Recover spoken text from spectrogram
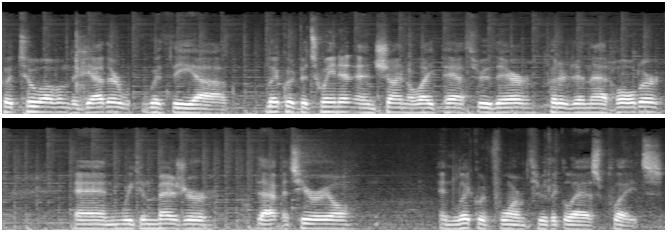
Put two of them together with the uh, liquid between it and shine the light path through there. Put it in that holder and we can measure that material in liquid form through the glass plates.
